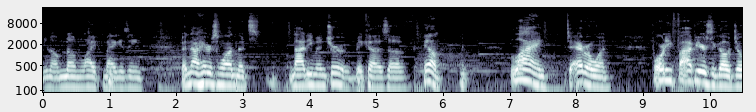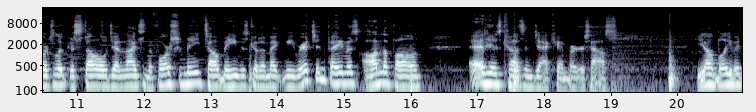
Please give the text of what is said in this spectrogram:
you know, known Life magazine. But now here's one that's not even true because of him lying to everyone. 45 years ago, George Lucas stole Jedi Knights and the Force from me, told me he was going to make me rich and famous on the phone at his cousin Jack Hamburger's house. You don't believe it?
